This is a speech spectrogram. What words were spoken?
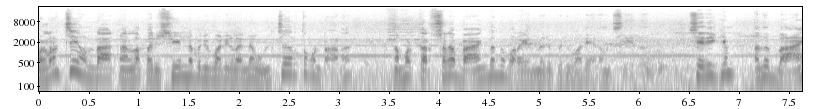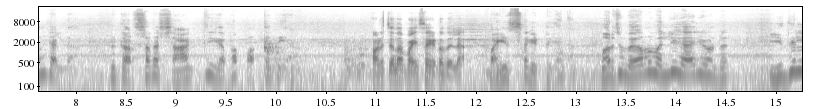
വളർച്ചയുണ്ടാക്കാനുള്ള പരിശീലന പരിപാടികളെല്ലാം ഉൾച്ചേർത്തുകൊണ്ടാണ് നമ്മൾ കർഷക ബാങ്ക് എന്ന് പറയുന്ന ഒരു പരിപാടി അനൗൺസ് ചെയ്തത്. ശരിക്കും അത് ബാങ്കല്ല ഒരു കർഷക ശാക്തീകരണ പദ്ധതിയാണ്. അവിടെ ചെന്നാൽ പൈസ കിട്ടത്തില്ല. പൈസ കിട്ടുകയില്ല. മറിച്ച് വേറൊരു വലിയ കാര്യമുണ്ട് ഇതിൽ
